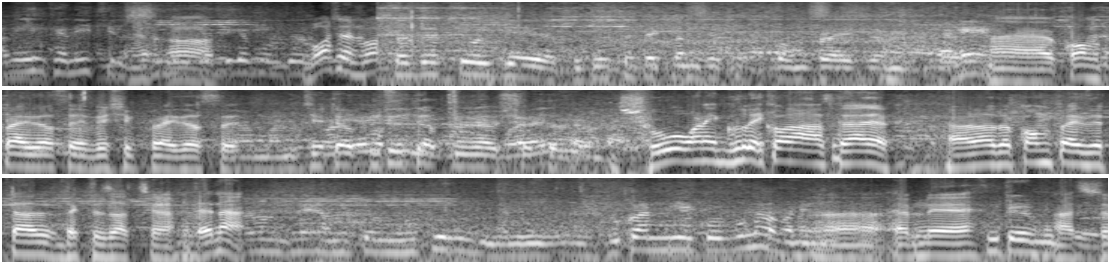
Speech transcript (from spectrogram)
আমি এখানেই ছিলাম। বসেন বসেন। তো ওই যে ভিডিওতে দেখলাম যে খুব কম প্রাইস হ্যাঁ। কম প্রাইস আছে বেশি প্রাইস আছে। মানে যেটা ভিডিওতে আপনারা শো করলেন। শো অনেকগুলোই করা আছে। আমরা তো কম প্রাইসেরটা দেখতে যাচ্ছে তাই না? আমি তো নতুন মানে দোকান নিয়ে করব না মানে এমনি ফুটের মধ্যে। আচ্ছা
